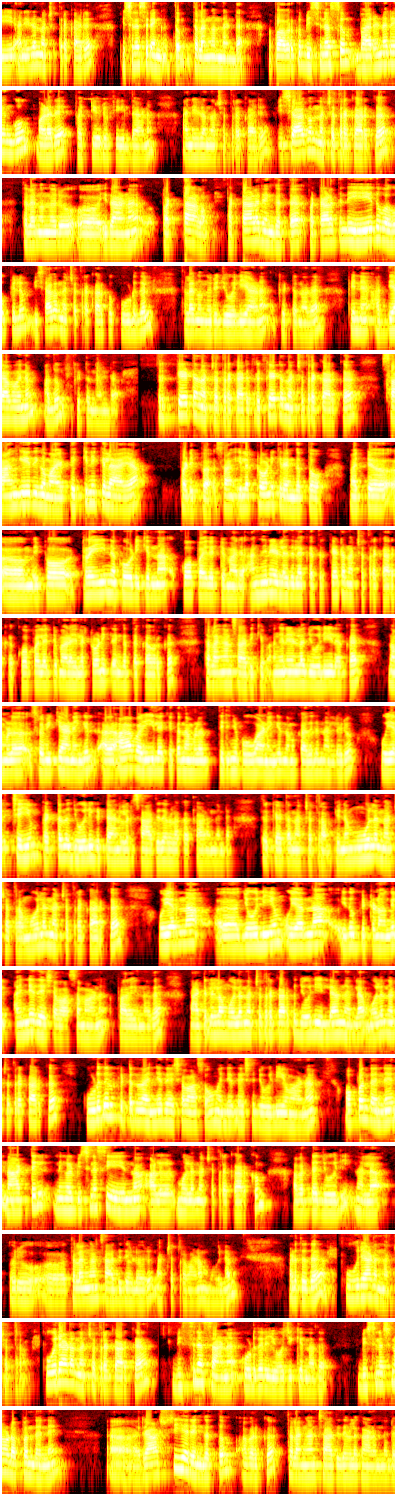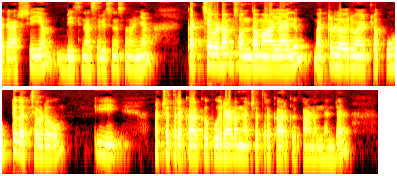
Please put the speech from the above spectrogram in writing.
ഈ അനിര നക്ഷത്രക്കാർ ബിസിനസ് രംഗത്തും തിളങ്ങുന്നുണ്ട്. അപ്പോൾ അവർക്ക് ബിസിനസ്സും ഭരണരംഗവും വളരെ പറ്റിയൊരു ഫീൽഡാണ് അനിര നക്ഷത്രക്കാർ വിശാഖം നക്ഷത്രക്കാർക്ക് തിളങ്ങുന്നൊരു ഇതാണ് പട്ടാളം. പട്ടാള രംഗത്ത് പട്ടാളത്തിന്റെ ഏത് വകുപ്പിലും വിശാഖ നക്ഷത്രക്കാർക്ക് കൂടുതൽ തിളങ്ങുന്നൊരു ജോലിയാണ് കിട്ടുന്നത്. പിന്നെ അധ്യാപനം അതും കിട്ടുന്നുണ്ട്. തൃക്കേട്ട നക്ഷത്രക്കാർ തൃക്കേട്ട നക്ഷത്രക്കാർക്ക് സാങ്കേതികമായ ടെക്നിക്കലായ പഠിപ്പ് ഇലക്ട്രോണിക് രംഗത്തോ മറ്റ് ഇപ്പോൾ ട്രെയിനൊക്കെ ഓടിക്കുന്ന കോ പൈലറ്റുമാർ അങ്ങനെയുള്ളതിലൊക്കെ തൃക്കേട്ട നക്ഷത്രക്കാർക്ക് കോ പൈലറ്റുമാർ ഇലക്ട്രോണിക് രംഗത്തൊക്കെ അവർക്ക് തിളങ്ങാൻ സാധിക്കും. അങ്ങനെയുള്ള ജോലിയിലൊക്കെ നമ്മൾ ശ്രമിക്കുകയാണെങ്കിൽ ആ- വഴിയിലേക്കൊക്കെ നമ്മൾ തിരിഞ്ഞു പോവുകയാണെങ്കിൽ നമുക്ക് അതിൽ നല്ലൊരു ഉയർച്ചയും പെട്ടെന്ന് ജോലി കിട്ടാനുള്ള ഒരു സാധ്യതകളൊക്കെ കാണുന്നുണ്ട്. തൃക്കേട്ട നക്ഷത്രം പിന്നെ മൂലം നക്ഷത്രം. മൂലം നക്ഷത്രക്കാർക്ക് ഉയർന്ന ജോലിയും ഉയർന്ന ഇതും കിട്ടണമെങ്കിൽ അന്യദേശവാസമാണ് പറയുന്നത്. നാട്ടിലുള്ള മൂല നക്ഷത്രക്കാർക്ക് ജോലി ഇല്ല എന്നല്ല മൂല നക്ഷത്രക്കാർക്ക് കൂടുതൽ കിട്ടുന്നത് അന്യദേശവാസവും അന്യദേശ ജോലിയുമാണ്. ഒപ്പം തന്നെ നാട്ടിൽ നിങ്ങൾ ബിസിനസ് ചെയ്യുന്ന ആളുകൾ മൂല നക്ഷത്രക്കാർക്കും അവരുടെ ജോലി നല്ല ഒരു തിളങ്ങാൻ സാധ്യതയുള്ള ഒരു നക്ഷത്രമാണ് മൂലം. അടുത്തത് പൂരാട നക്ഷത്രം. പൂരാട നക്ഷത്രക്കാർക്ക് ബിസിനസ്സാണ് കൂടുതൽ യോജിക്കുന്നത്. ബിസിനസ്സിനോടൊപ്പം തന്നെ രാഷ്ട്രീയ രംഗത്തും അവർക്ക് തിളങ്ങാൻ സാധ്യതകൾ കാണുന്നുണ്ട്. രാഷ്ട്രീയം ബിസിനസ് ബിസിനസ് എന്ന് പറഞ്ഞാൽ കച്ചവടം സ്വന്തമായാലും മറ്റുള്ളവരുമായിട്ടുള്ള കൂട്ടുകച്ചവടവും ഈ നക്ഷത്രക്കാർക്ക് പോരാട നക്ഷത്രക്കാർക്ക് കാണുന്നുണ്ട്.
